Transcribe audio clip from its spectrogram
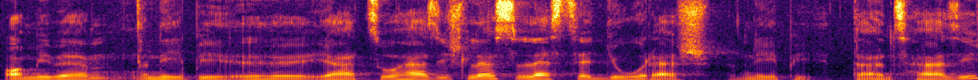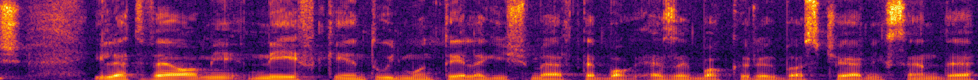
amiben népi játszóház is lesz, lesz egy órás népi táncház is, illetve ami névként úgymond tényleg ismerte ezekbe a körökbe, az Csernik Szende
